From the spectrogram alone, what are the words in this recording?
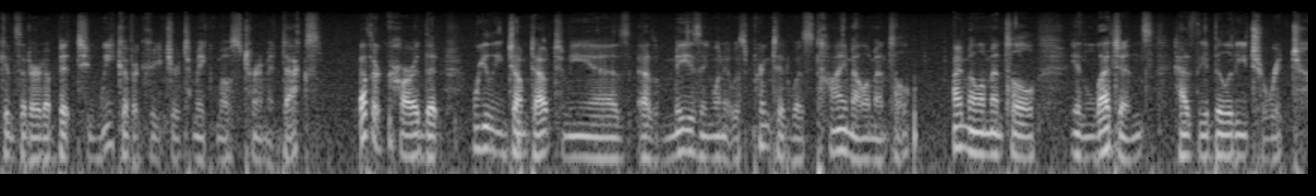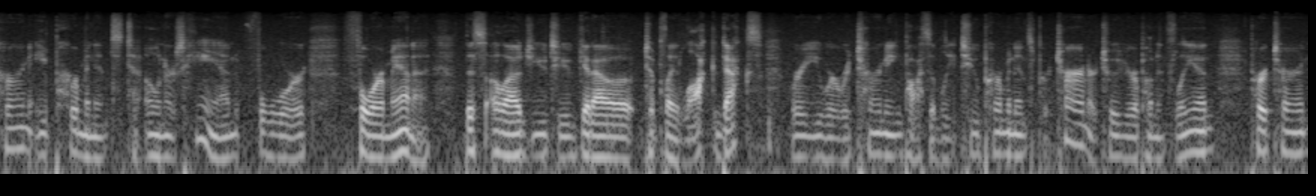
considered a bit too weak of a creature to make most tournament decks. The other card that really jumped out to me as, as amazing when it was printed was Time Elemental. Time Elemental in Legends has the ability to return a permanent to owner's hand for 4 mana. This allowed you to get out to play lock decks, where you were returning possibly two permanents per turn or two of your opponent's land per turn.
